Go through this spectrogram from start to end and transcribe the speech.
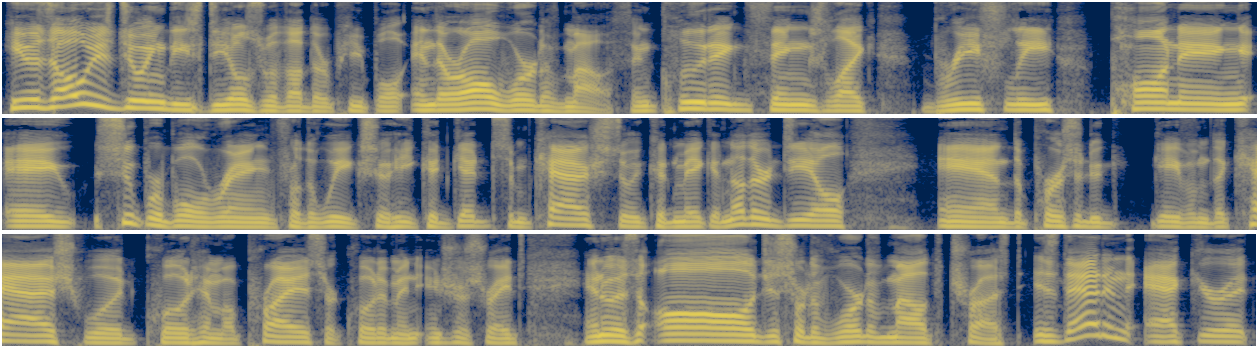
he was always doing these deals with other people, and they're all word of mouth, including things like briefly pawning a Super Bowl ring for the week so he could get some cash so he could make another deal and the person who gave him the cash would quote him a price or quote him in interest rates and it was all just sort of word of mouth trust. Is that an accurate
